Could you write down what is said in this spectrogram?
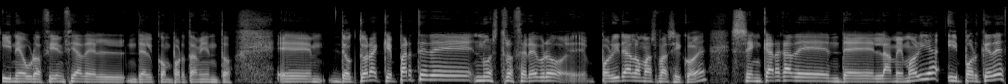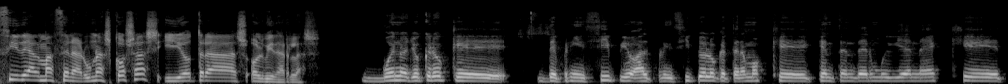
y neurociencia del, del comportamiento. Eh, doctora, ¿qué parte de nuestro cerebro, eh, por ir a lo más básico, ¿eh? se encarga de, de la memoria y por qué decide almacenar unas cosas y otras olvidarlas? Bueno, yo creo que de principio, al principio lo que tenemos que, entender muy bien es que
